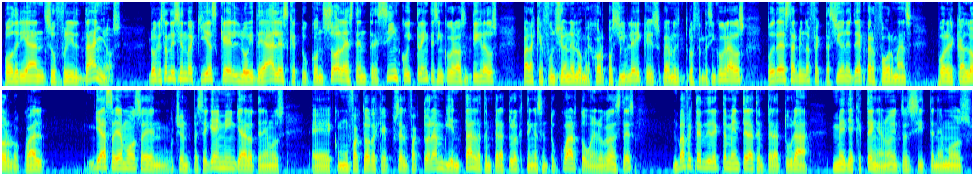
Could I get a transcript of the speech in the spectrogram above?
podrían sufrir daños. Lo que están diciendo aquí es que lo ideal es que tu consola esté entre 5 y 35 grados centígrados para que funcione lo mejor posible y que superando los 35 grados podría estar viendo afectaciones de performance por el calor, lo cual ya sabíamos en, mucho en PC Gaming, ya lo tenemos eh, como un factor de que pues, el factor ambiental, la temperatura que tengas en tu cuarto o en el lugar donde estés, va a afectar directamente la temperatura media que tenga, ¿no? Entonces si tenemos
